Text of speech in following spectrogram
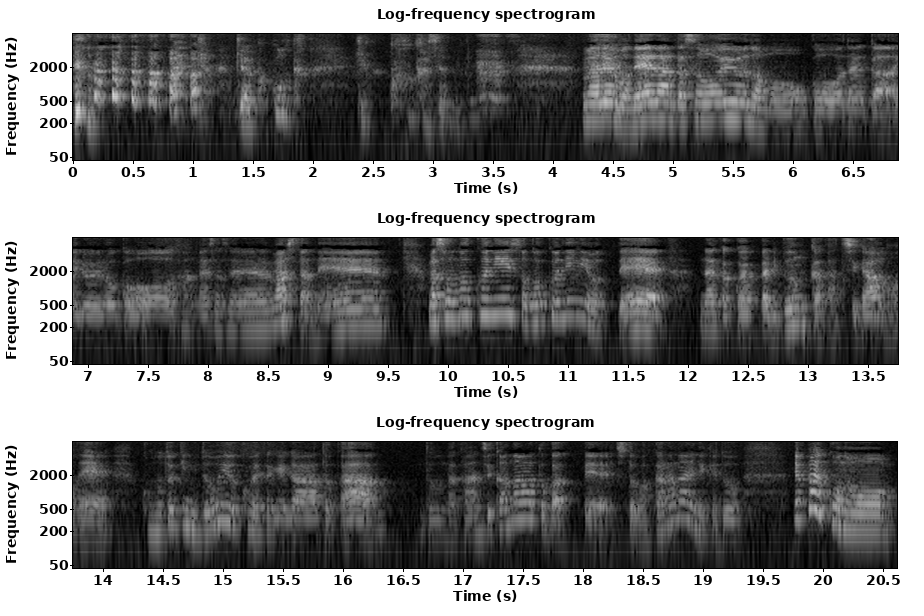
逆効果逆効果じゃんみたいな。まあでもねなんかそういうのもこうなんかいろいろこう考えさせられましたね。まあ、その国その国によってなんかこうやっぱり文化が違うのでこの時にどういう声かけがとかどんな感じかなとかってちょっとわからないんだけどやっぱりこの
